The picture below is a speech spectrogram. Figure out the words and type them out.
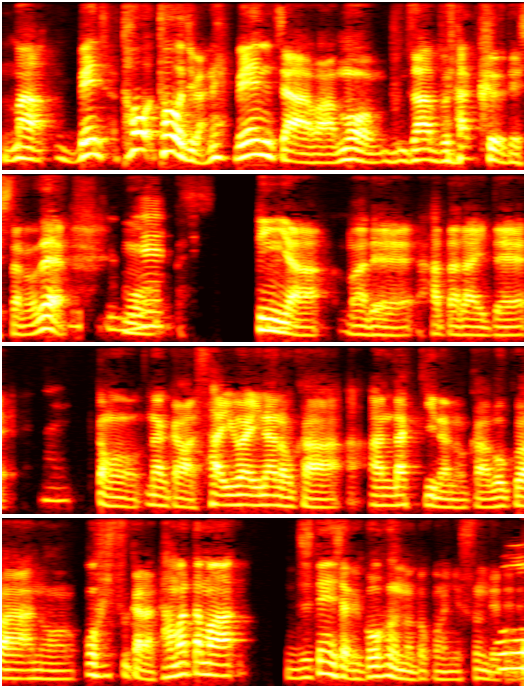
まあ、ベンチャー、と当時はね、ベンチャーはもうザ・ブラックでしたので、もうね深夜まで働いて、はい。しかもなんか幸いなのか、アンラッキーなのか、僕はあの、オフィスからたまたま自転車で5分のところに住んでてですね、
